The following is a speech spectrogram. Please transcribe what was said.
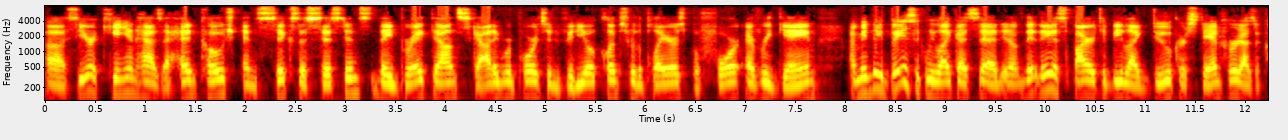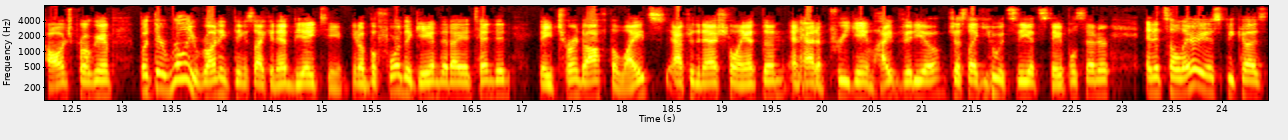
Uh, Sierra Canyon has a head coach and six assistants. They break down scouting reports and video clips for the players before every game. I mean, they basically, like I said, you know, they, they aspire to be like Duke or Stanford as a college program, but they're really running things like an NBA team. You know, before the game that I attended, they turned off the lights after the national anthem and had a pregame hype video, just like you would see at Staples Center. And it's hilarious because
